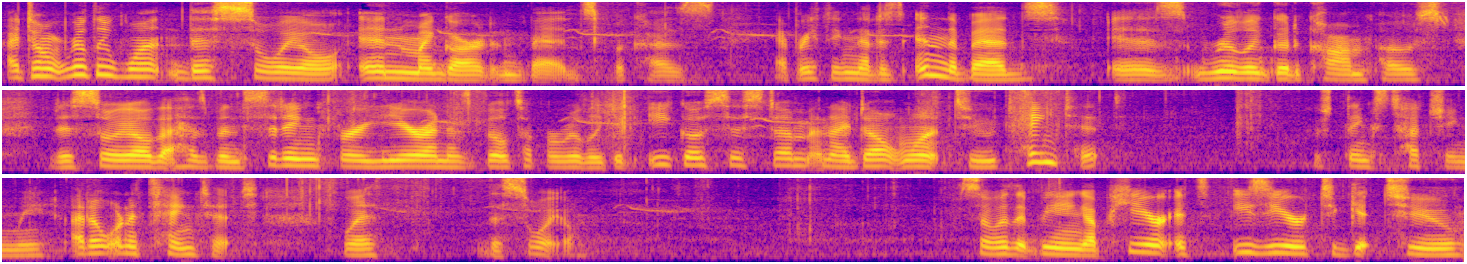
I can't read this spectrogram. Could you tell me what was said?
I don't really want this soil in my garden beds because everything that is in the beds is really good compost. It is soil that has been sitting for a year and has built up a really good ecosystem and I don't want to taint it. There's things touching me. I don't want to taint it with the soil. So with it being up here, it's easier to get to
